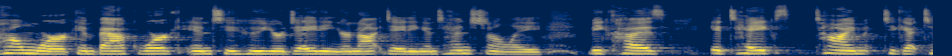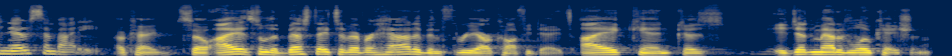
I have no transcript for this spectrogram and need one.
homework and back work into who you're dating. You're not dating intentionally because it takes time to get to know somebody. Okay, so I some of the best dates I've ever had have been three hour coffee dates. I can because it doesn't matter the location.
